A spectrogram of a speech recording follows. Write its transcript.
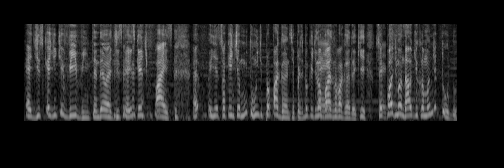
é disso que a gente vive, entendeu? É, disso, é isso que a gente faz. É, e- só que a gente é muito ruim de propaganda. Você percebeu que a gente não É. faz propaganda aqui? Você É pode mandar áudio reclamando de tudo,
